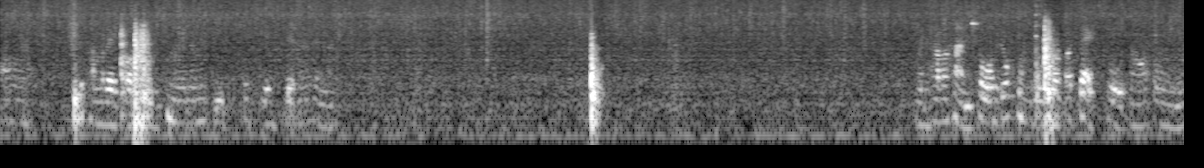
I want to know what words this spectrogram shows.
อ๋อจะทำอะไรก่อนดีใช่ไหมแล้วเมื่อกี้เขียเขียนนั่นเลยนะเหมือนทำอาหารโชว์ให้ทุกคนดูแล้วก็แจกสูตรเนาะตรงนี้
